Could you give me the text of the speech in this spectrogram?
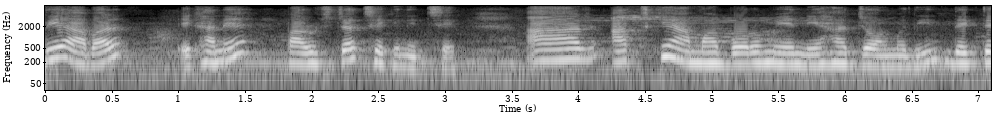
দিয়ে আবার এখানে পাউরুটিটা ছেঁকে নিচ্ছে। আর আজকে আমার বড় মেয়ে নেহার জন্মদিন। দেখতে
